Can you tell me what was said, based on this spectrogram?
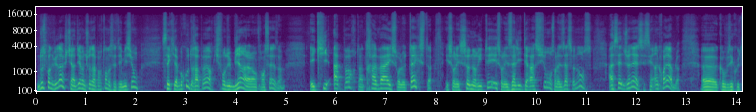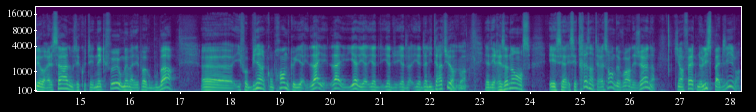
De ce point de vue-là, je tiens à dire une chose importante de cette émission, c'est qu'il y a beaucoup de rappeurs qui font du bien à la langue française et qui apportent un travail sur le texte et sur les sonorités, sur les allitérations, sur les assonances à cette jeunesse. Et c'est incroyable. Euh, quand vous écoutez Orelsan, vous écoutez Necfeu, ou même à l'époque Booba, euh, il faut bien comprendre que là, là, il y a, y, a, y, a, y a, de la littérature, quoi. Il y a des résonances. Et c'est très intéressant de voir des jeunes qui, en fait, ne lisent pas de livres,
